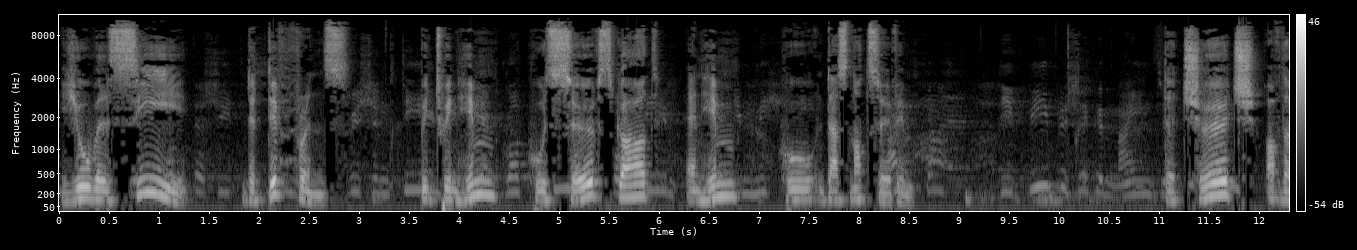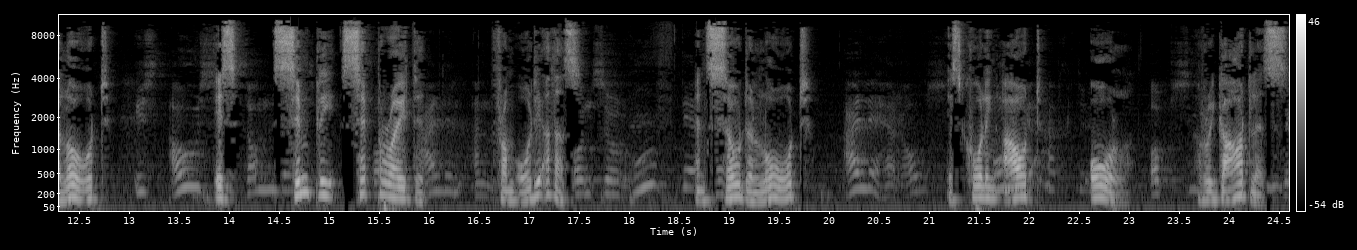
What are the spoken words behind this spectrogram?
you will see the difference between him who serves God and him who does not serve him. The church of the Lord is simply separated from all the others. And so the Lord is calling out all, regardless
